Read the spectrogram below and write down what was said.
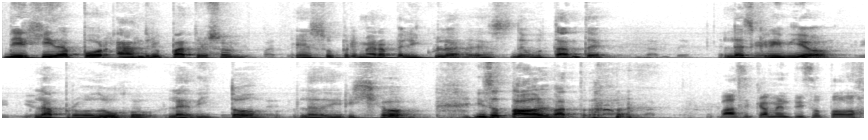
Dirigida por Andrew Patterson, es su primera película, es debutante. La escribió, la produjo, la editó, la dirigió, hizo todo el vato. Básicamente hizo todo.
